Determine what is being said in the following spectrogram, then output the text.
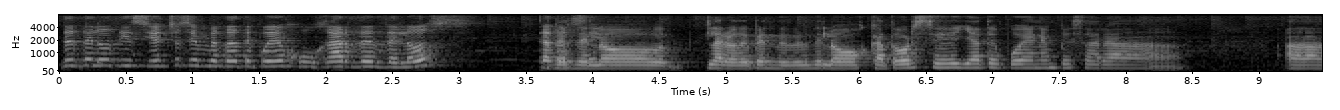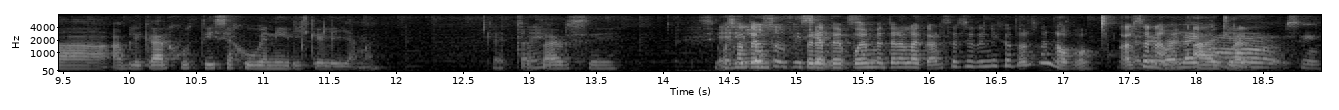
desde los 18 si en verdad te pueden juzgar desde los 14. Desde los, claro, depende, desde los 14 ya te pueden empezar a, a aplicar justicia juvenil, que le llaman. ¿Cachai? 14. Sí. Eres O sea, lo te- suficiente- pero te pueden meter a la cárcel si tenés 14, no, pues. Al Sename. Ah, como- claro. Sí.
